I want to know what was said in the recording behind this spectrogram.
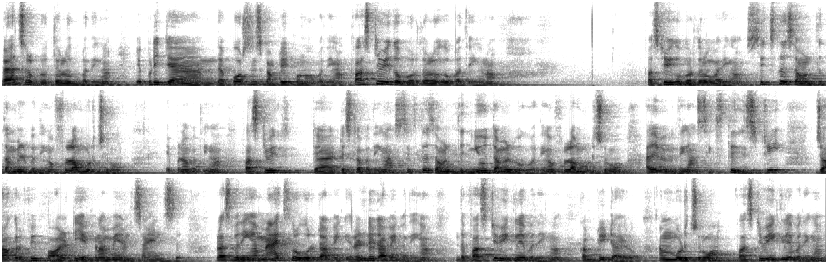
பேட்சில் பொறுத்தளவுக்கு பார்த்திங்கன்னா எப்படி இந்த போர்ஷன்ஸ் கம்ப்ளீட் பண்ணுவோம் பார்த்திங்கன்னா ஃபஸ்ட் வீக்கை பொறுத்தளவுக்கு பார்த்திங்கன்னா ஃபஸ்ட் வீக்கை பொறுத்தவரைக்கும் பார்த்திங்கன்னா சிக்ஸ்த்து செவன்த்து தமிழ் பார்த்தீங்கன்னா ஃபுல்லாக முடிச்சிடும் எப்படின்னா பார்த்தீங்கன்னா ஃபஸ்ட் வீக் டெஸ்ட்டில் பார்த்தீங்கன்னா sixth seventh new Tamil book பார்த்தீங்கன்னா ஃபுல்லாக முடிச்சிடும் அதேமாதிரி பார்த்தீங்கன்னா sixth history geography polity economy and science plus பார்த்தீங்கன்னா மேக்ஸில் ஒரு டாபிக் ரெண்டு டாபிக் பார்த்தீங்கன்னா இந்த ஃபஸ்ட் வீக்லேயே பார்த்தீங்கன்னா கம்ப்ளீட் ஆகிடும் நம்ம முடிச்சிருவோம். ஃபஸ்ட் வீக்லேயே பார்த்தீங்கன்னா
